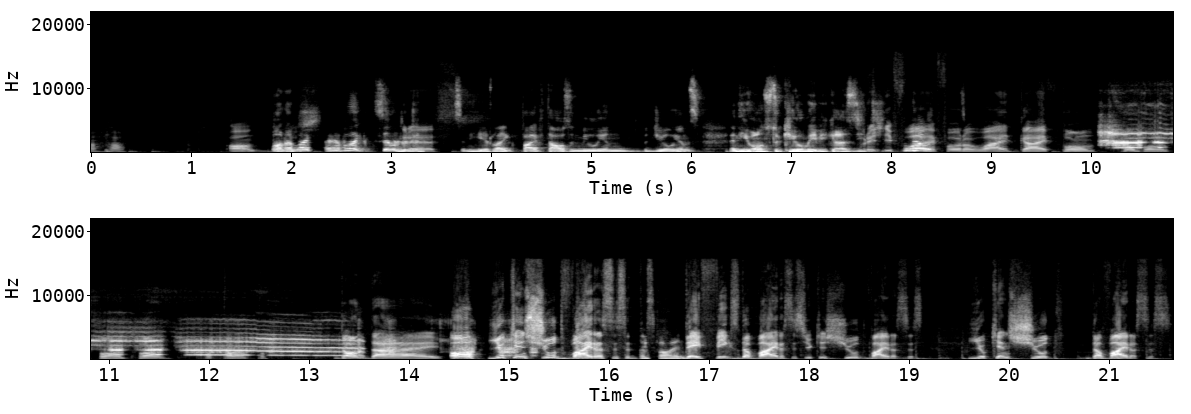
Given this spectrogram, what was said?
uh huh. On. Come on, I'm like, I have like 700 Tres. and he has like 5,000 million bajillions, and he wants to kill me because he Pretty fly for a white guy. Boom, boom, boom, boom, boom, boom, boom. Don't die. Oh, you can shoot viruses at this. fine. They fix the viruses. You can shoot viruses. You can shoot the viruses.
